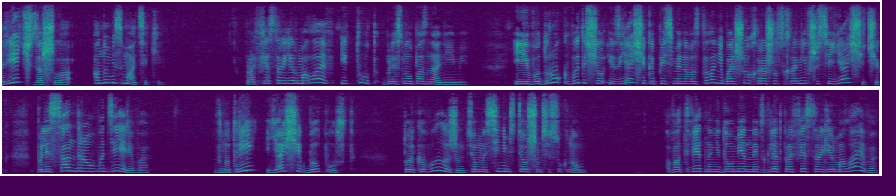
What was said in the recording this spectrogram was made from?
Речь зашла о нумизматике. Профессор Ермолаев и тут блеснул познаниями, и его друг вытащил из ящика письменного стола небольшой, хорошо сохранившийся ящичек палисандрового дерева. Внутри ящик был пуст, только выложен темно-синим стершимся сукном. В ответ на недоуменный взгляд профессора Ермолаева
